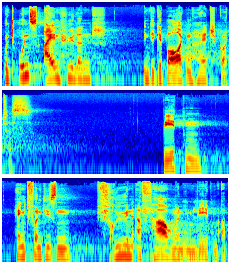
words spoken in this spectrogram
und uns einhüllend in die Geborgenheit Gottes. Beten hängt von diesen frühen Erfahrungen im Leben ab.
